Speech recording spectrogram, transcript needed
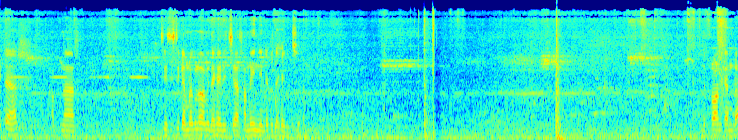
এটার আপনার থ্রি সিক্সটি ক্যামেরাগুলো আমি দেখাই দিচ্ছি, আর সামনে ইঞ্জিনটা একটু দেখাই দিচ্ছি। ফ্রন্ট ক্যামেরা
